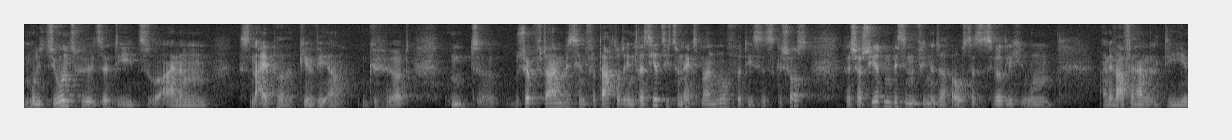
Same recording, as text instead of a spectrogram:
Munitionshülse, die zu einem Snipergewehr gehört und äh, schöpft da ein bisschen Verdacht oder interessiert sich zunächst mal nur für dieses Geschoss, recherchiert ein bisschen und findet heraus, dass es wirklich um eine Waffe handelt, die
